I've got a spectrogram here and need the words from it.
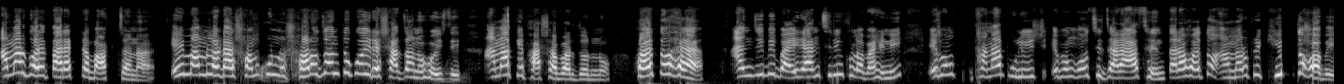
আমার ঘরে তার একটা বাচ্চা না। এই মামলাটা সম্পূর্ণ ষড়যন্ত্র কইরে সাজানো হয়েছে আমাকে ফাঁসাবার জন্য। হয়তো হ্যাঁ আইনজীবী বাইরে আইন শৃঙ্খলা বাহিনী এবং থানা পুলিশ এবং ওসি যারা আছেন, তারা হয়তো আমার উপরে ক্ষিপ্ত হবে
